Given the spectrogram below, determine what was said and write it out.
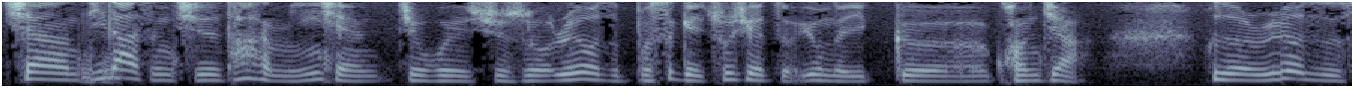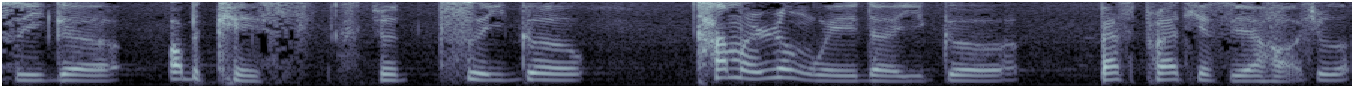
像 D 大神，其实他很明显就会去说，Rails 不是给初学者用的一个框架，或者 Rails 是一个 Objects，就是一个他们认为的一个 Best Practice 也好，就是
